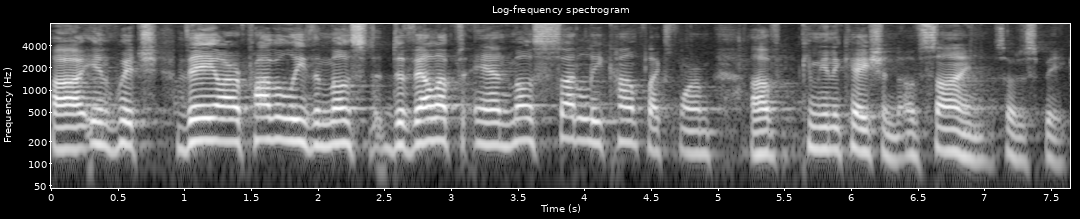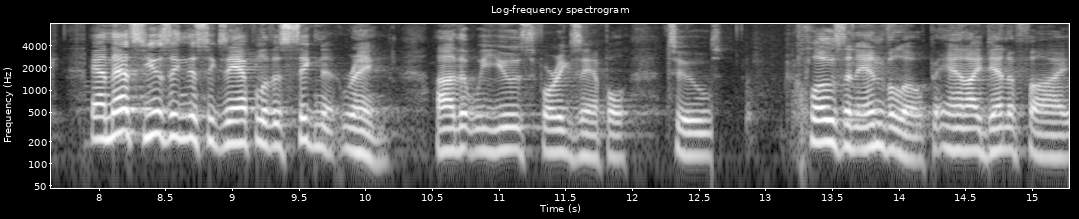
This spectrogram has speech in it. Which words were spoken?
uh, in which they are probably the most developed and most subtly complex form of communication, of sign, so to speak. And that's using this example of a signet ring uh, that we use, for example, to close an envelope and identify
